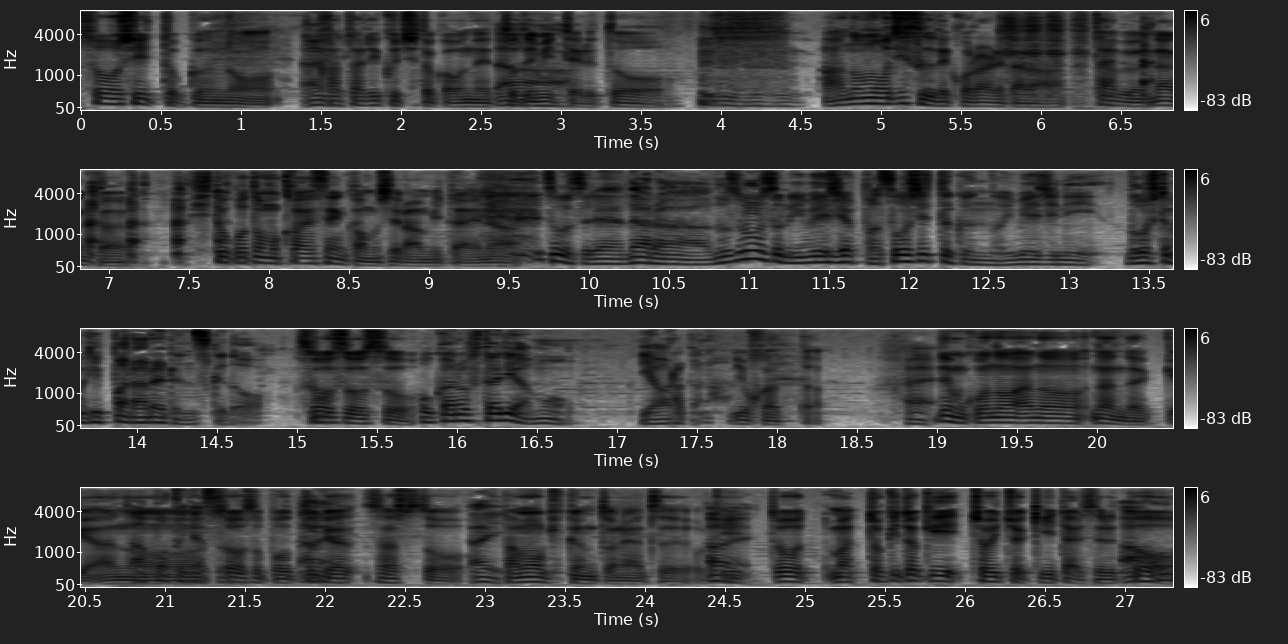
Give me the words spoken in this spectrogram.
ソーシット君の語り口とかをネットで見てると、あの文字数で来られたら多分なんか一言も返せんかもしらんみたいなそうですね。だから、ドスモノスのイメージやっぱソーシット君のイメージにどうしても引っ張られるんですけど、そうそうそ他の二人はもう柔らかな。うよかったはい。でもこのあのなんだっけあのそうそうポッドキャスト、はい。玉置君とのやつを聞いと、まあ時々ちょいちょい聞いたりすると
